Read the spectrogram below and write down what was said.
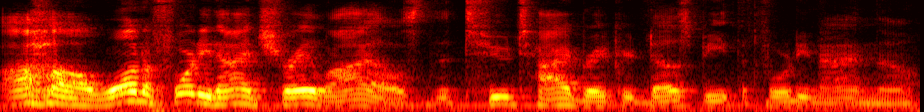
oh, 1 of 49, Trey Lyles. The two tiebreaker does beat the 49, though.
